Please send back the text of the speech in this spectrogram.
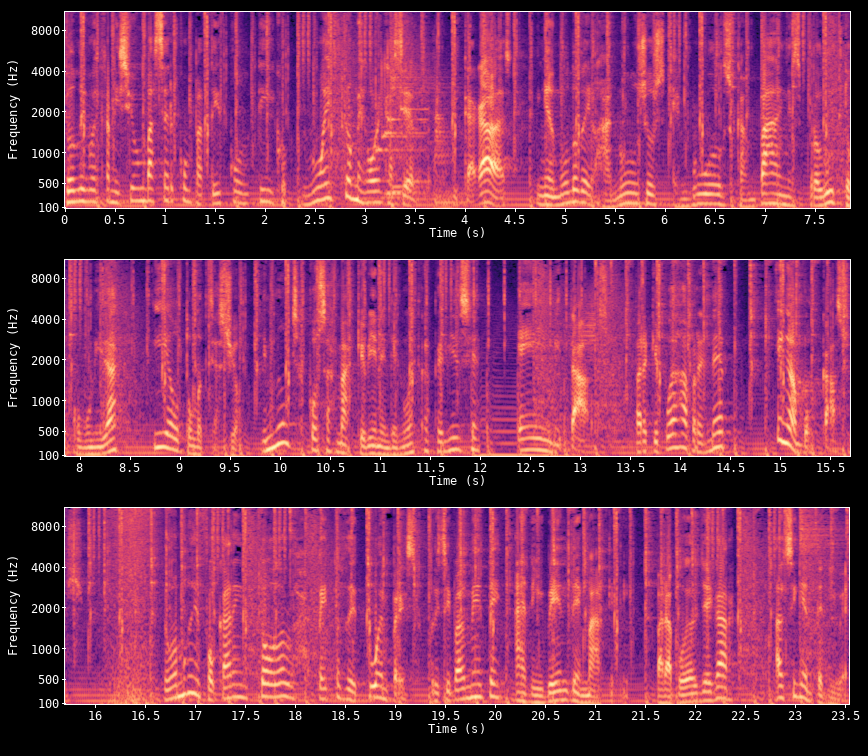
donde nuestra misión va a ser compartir contigo nuestros mejores aciertos y cagadas en el mundo de los anuncios, embudos, campañas, productos, comunidad y automatización y muchas cosas más que vienen de nuestra experiencia e invitados para que puedas aprender en ambos casos. Nos vamos a enfocar en todos los aspectos de tu empresa, principalmente a nivel de marketing, para poder llegar al siguiente nivel.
